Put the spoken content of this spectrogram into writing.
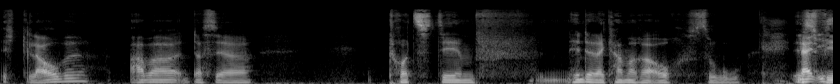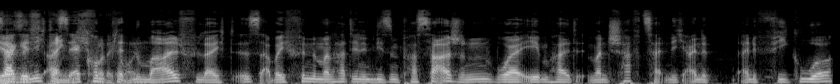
ich glaube aber, dass er trotzdem hinter der Kamera auch so ist, Nein, ich wie sage sich nicht, dass er komplett normal vielleicht ist, aber ich finde, man hat ihn in diesen Passagen, wo er eben halt, man schafft es halt nicht, eine, eine Figur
